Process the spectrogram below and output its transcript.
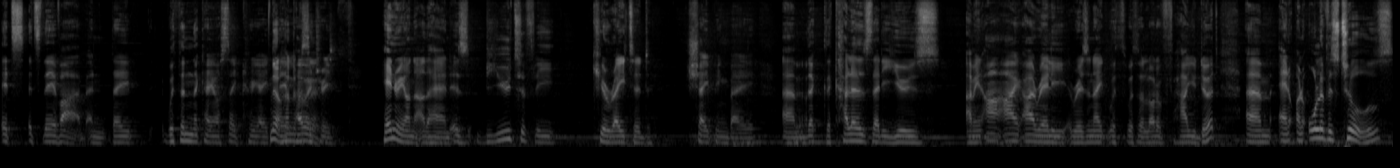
it's it's their vibe and they within the chaos they create No, their 100%. poetry henry on the other hand is beautifully curated shaping bay um, Yeah. the, the colors that he uses I mean, I, I, I really resonate with, with a lot of how you do it. Um, and on all of his tools,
